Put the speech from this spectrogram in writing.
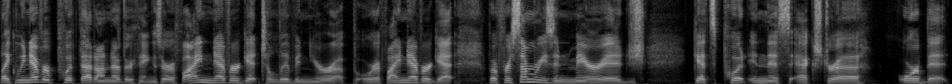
Like, we never put that on other things, or if I never get to live in Europe, or if I never get, but for some reason, marriage gets put in this extra orbit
